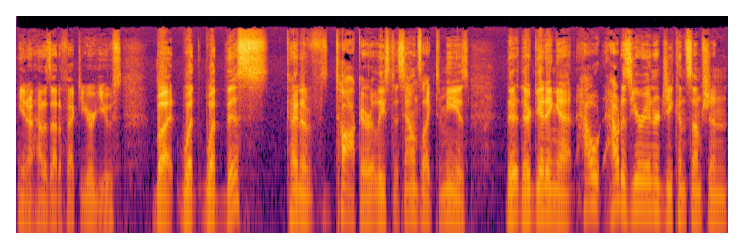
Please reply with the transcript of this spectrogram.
you know how does that affect your use? But what what this kind of talk or at least it sounds like to me is they're, they're getting at how how does your energy consumption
